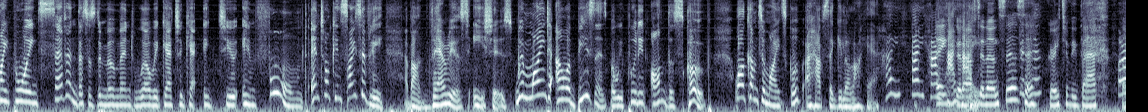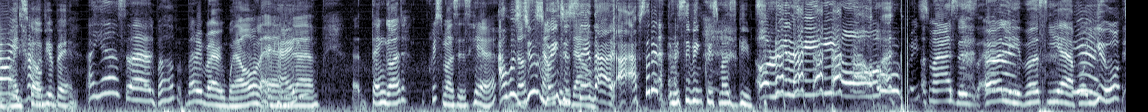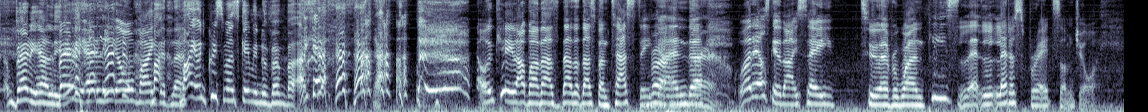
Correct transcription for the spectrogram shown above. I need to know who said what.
Speaker 1: 89.7. This is the moment where we get to get you informed and talk incisively about various issues. We mind our business, but we put it on the scope. Welcome to Mindscope. I have Segilola here. Hi, hi, hi,
Speaker 2: Hey,
Speaker 1: hi.
Speaker 2: good
Speaker 1: hi.
Speaker 2: afternoon, sis. Great to be back.
Speaker 1: All right,
Speaker 2: Mind
Speaker 1: how have you been?
Speaker 2: Uh, yes, uh, well, very, very well.
Speaker 1: Okay.
Speaker 2: And uh, thank God, Christmas is here.
Speaker 1: I was just, going to
Speaker 2: counting
Speaker 1: say that. I, I've started receiving Christmas gifts.
Speaker 2: Oh, really? oh, Christmas is early this year for you.
Speaker 1: Very early.
Speaker 2: Very early. Oh, my,
Speaker 1: my,
Speaker 2: goodness.
Speaker 1: my own Christmas came in November.
Speaker 2: okay, that, well, that's, that, that's fantastic.
Speaker 1: Right,
Speaker 2: and uh,
Speaker 1: right.
Speaker 2: what else can I say to everyone? Please let, let us spread some joy.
